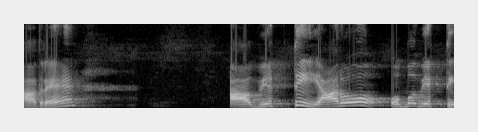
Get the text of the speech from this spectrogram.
ಆದರೆ ಆ ವ್ಯಕ್ತಿ ಯಾರೋ ಒಬ್ಬ ವ್ಯಕ್ತಿ,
